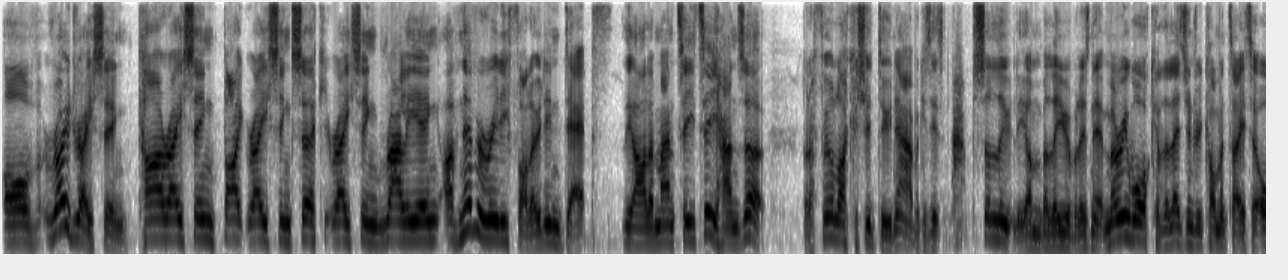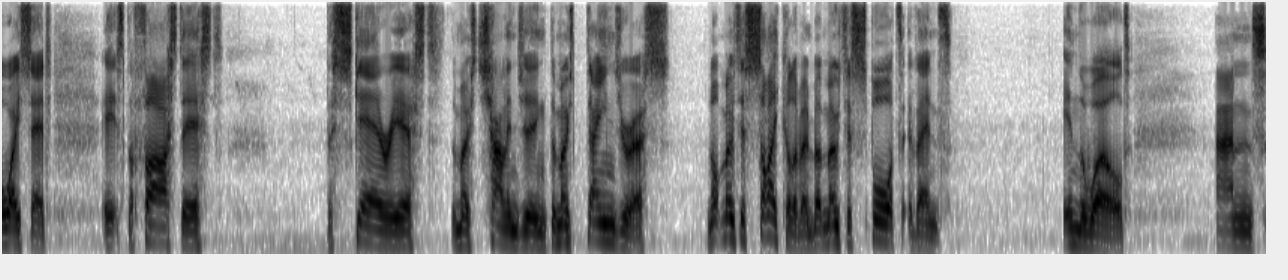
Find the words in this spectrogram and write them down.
of road racing, car racing, bike racing, circuit racing, rallying. I've never really followed in depth the Isle of Man TT, hands up. But I feel like I should do now because it's absolutely unbelievable, isn't it? Murray Walker, the legendary commentator, always said it's the fastest, the scariest, the most challenging, the most dangerous, not motorcycle event, but motorsport event in the world. And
